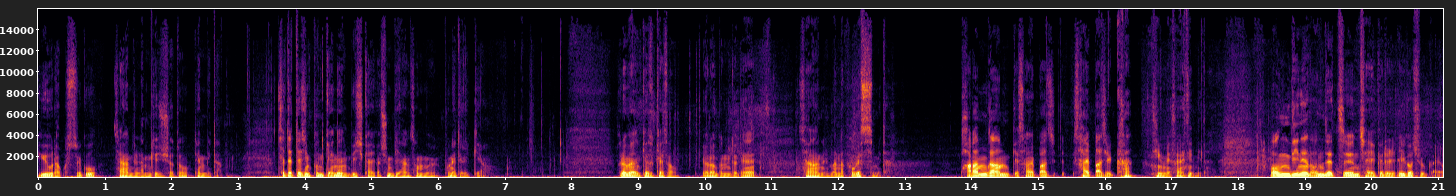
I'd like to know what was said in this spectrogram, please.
유라고 쓰고 사연을 남겨주셔도 됩니다. 채택되신 분께는 뮤지카이가 준비한 선물 보내드릴게요. 그러면 계속해서 여러분들의 사연을 만나보겠습니다. 바람과 함께 살, 빠지, 살 빠질까? 님의 사연입니다. 웡디는 언제쯤 제 글을 읽어줄까요?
